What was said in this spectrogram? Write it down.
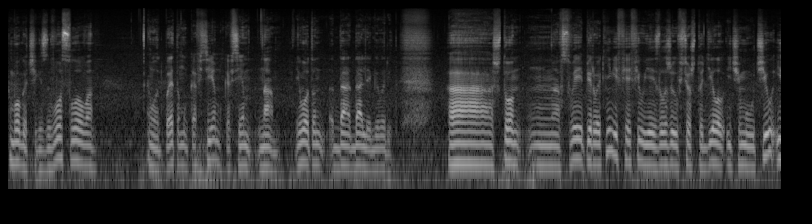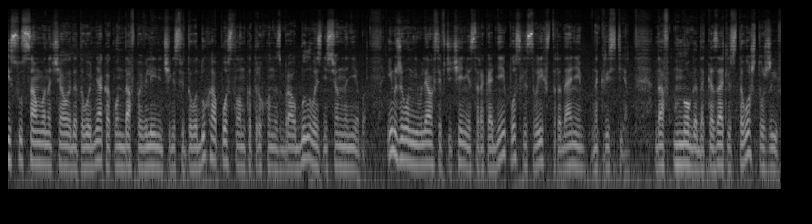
Бога через Его Слово, вот, поэтому ко всем, ко всем нам. И вот он да, далее говорит. А, что в своей первой книге Феофил я изложил все, что делал и чему учил Иисус с самого начала и до того дня, как Он, дав повеление через Святого Духа апостолам, которых Он избрал, был вознесен на небо. Им же Он являлся в течение 40 дней после своих страданий на кресте, дав много доказательств того, что жив.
